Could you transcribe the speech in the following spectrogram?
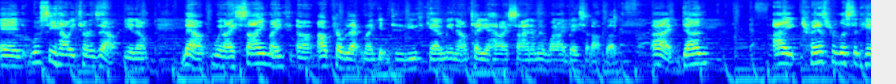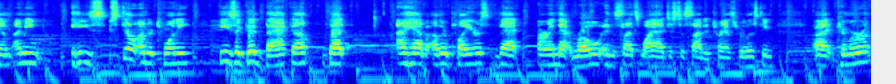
and we'll see how he turns out. You know. Now, when I sign my, uh, I'll cover that when I get into the youth academy, and I'll tell you how I sign them and what I base it off of. All right, done. I transfer listed him. I mean, he's still under 20. He's a good backup, but I have other players that are in that role, and so that's why I just decided to transfer list him. All right, Kimura,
